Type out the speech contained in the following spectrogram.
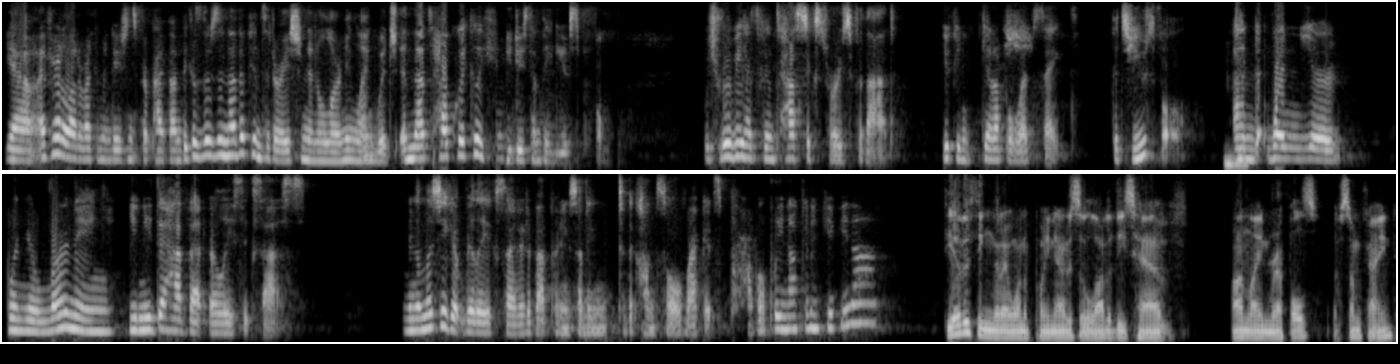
Yeah, I've heard a lot of recommendations for Python because there's another consideration in a learning language, and that's how quickly can you do something useful. Which Ruby has fantastic stories for that. You can get up a website that's useful, Mhm. and when you're when you're learning, you need to have that early success. I mean, unless you get really excited about putting something to the console, Racket's probably not going to give you that. The other thing that I want to point out is a lot of these have online REPLs of some kind.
